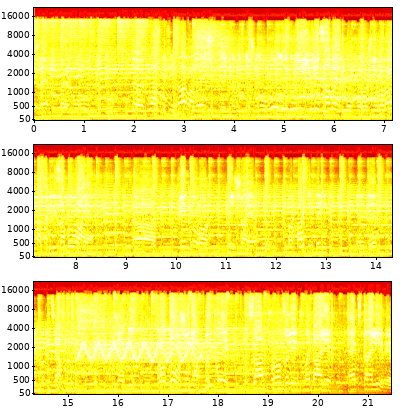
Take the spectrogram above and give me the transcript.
вже перемогу здобув. Е, Класно зіграв, але не вистачило голу. Ну і Юрій Савенко у порожні ворота так і забиває. Е, Крім того, приїжджає у Харків, е, де відбудеться вже продовження битви за бронзові медалі екстраліги.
